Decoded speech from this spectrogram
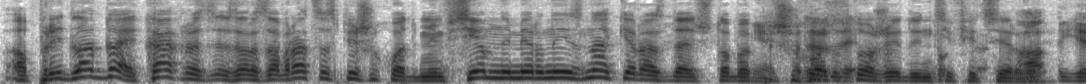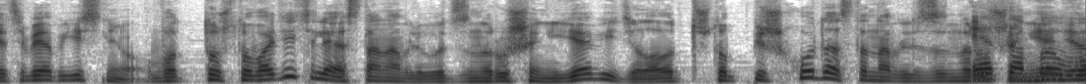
А предлагай, как раз- разобраться с пешеходами? Всем номерные знаки раздать, чтобы Нет, пешеходов подожди. тоже идентифицировали? А, я тебе объясню. Вот то, что водители останавливают за нарушение, я видел. А вот чтобы пешеходы останавливали за Это нарушение, я ни разу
